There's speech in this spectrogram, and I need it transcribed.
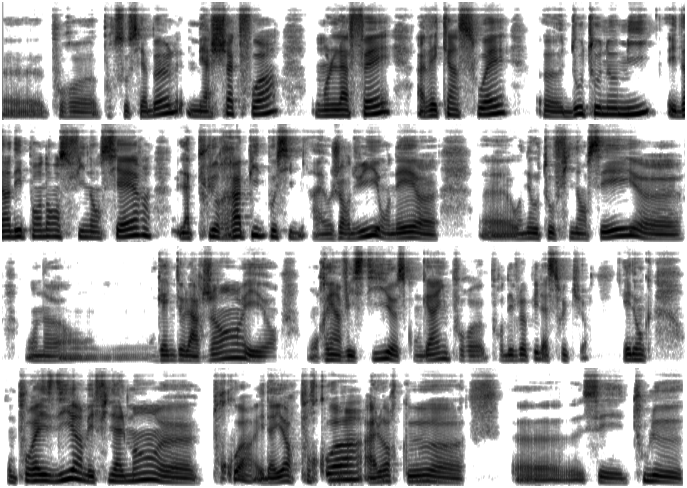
euh, pour, euh, pour Sociable, mais à chaque fois, on l'a fait avec un souhait euh, d'autonomie et d'indépendance financière la plus rapide possible. Aujourd'hui, on est, euh, on est autofinancé, on, a, on gagne de l'argent et on, réinvestit ce qu'on gagne pour, pour développer la structure. Et donc, on pourrait se dire, mais finalement, pourquoi? Et d'ailleurs, pourquoi alors que c'est tout le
